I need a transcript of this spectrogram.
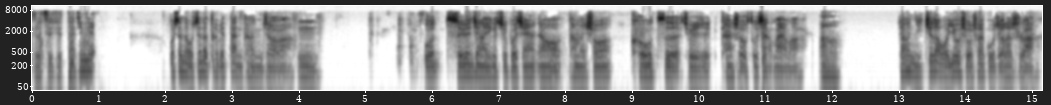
如此之蛋。今天，我现在我真的特别蛋疼，你知道吧？嗯。我随便进了一个直播间，然后他们说。抠字就是看手速抢麦吗？啊，然后你知道我右手摔骨折了是吧？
